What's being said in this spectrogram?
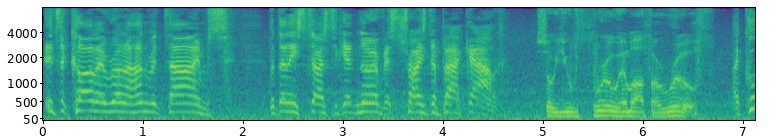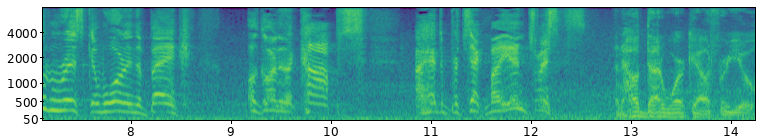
It's a con I run a hundred times. But then he starts to get nervous, tries to back out. So you threw him off a roof? I couldn't risk him warning the bank or going to the cops. I had to protect my interests. And how'd that work out for you?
